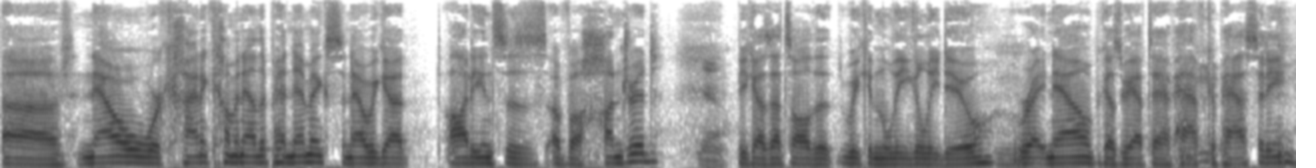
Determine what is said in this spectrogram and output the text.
uh, now we're kind of coming out of the pandemic. So now we got audiences of a hundred Yeah. because that's all that we can legally do right now because we have to have half capacity.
